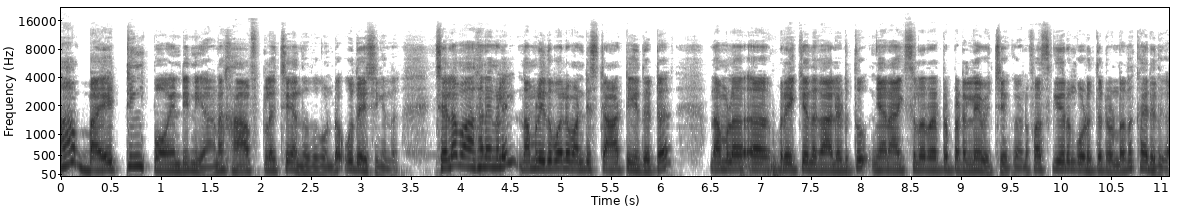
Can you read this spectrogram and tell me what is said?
ആ ബൈറ്റിംഗ് പോയിന്റിനെയാണ് ഹാഫ് ക്ലച്ച് എന്നതുകൊണ്ട് ഉദ്ദേശിക്കുന്നത്. ചില വാഹനങ്ങളിൽ നമ്മൾ ഇതുപോലെ വണ്ടി സ്റ്റാർട്ട് ചെയ്തിട്ട് നമ്മൾ ബ്രേക്ക് ചെയ്യുന്ന കാലെടുത്തു ഞാൻ ആക്സിലറേറ്റർ പെടലേ വെച്ചേക്കാണ്. ഫസ്റ്റ് ഗിയറും കൊടുത്തിട്ടുണ്ടെന്ന് കരുതുക.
